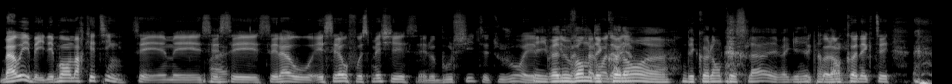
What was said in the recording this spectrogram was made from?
bah oui, mais il est bon en marketing. C'est mais c'est Ouais. c'est c'est là où et c'est là où faut se méfier. C'est le bullshit, c'est toujours. Et il va nous vendre des collants, euh, des collants Tesla et il va gagner des plein collants connectés.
